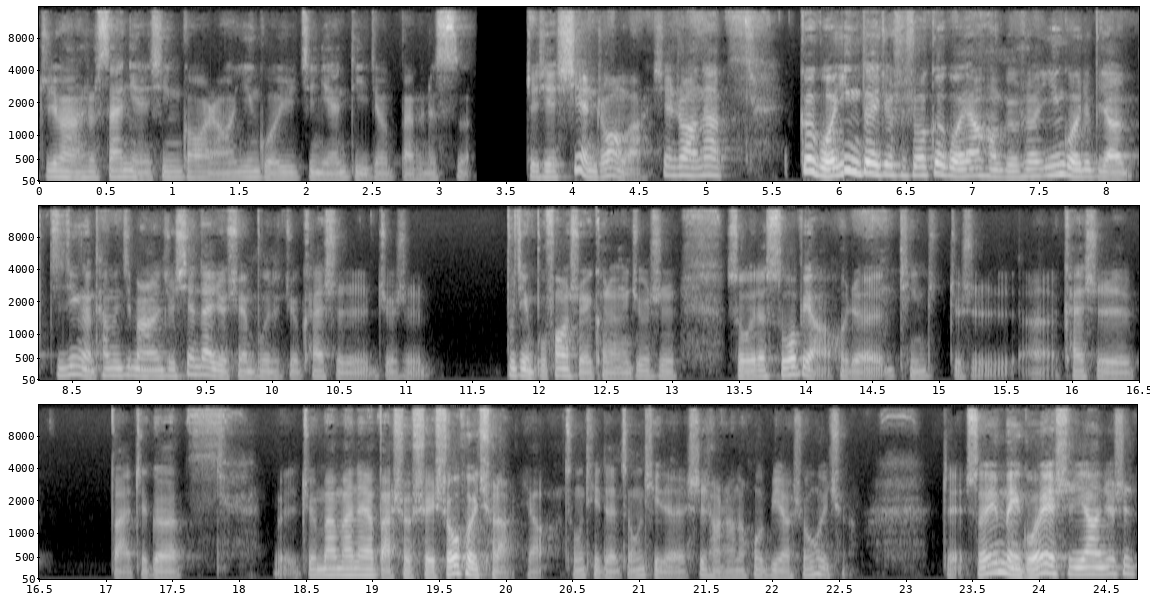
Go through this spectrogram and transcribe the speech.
基本上是三年新高。然后英国预计年底就百分之四，这些现状吧，现状。那各国应对就是说，各国央行，比如说英国就比较激进了，他们基本上就现在就宣布就开始就是。不仅不放水，可能就是所谓的缩表或者停，就是呃开始把这个，就慢慢的要把水水收回去了，要总体的总体的市场上的货币要收回去了。对，所以美国也是一样，就是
